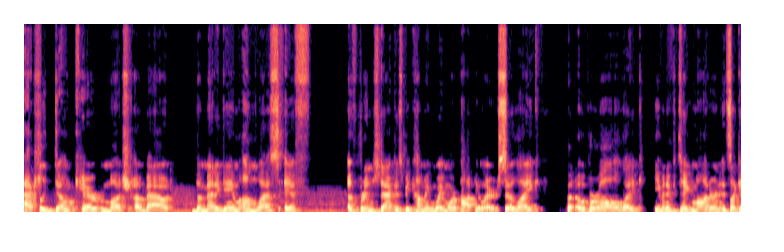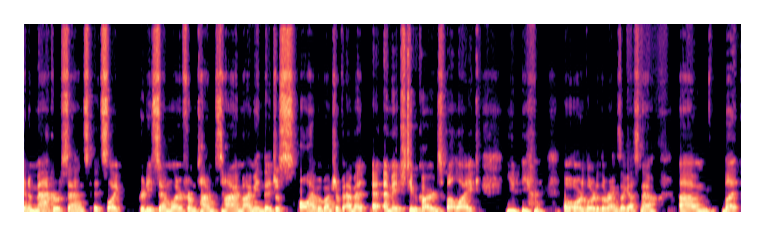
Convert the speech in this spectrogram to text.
actually don't care much about the metagame unless if a fringe deck is becoming way more popular so like but overall like even if you take modern it's like in a macro sense it's like pretty similar from time to time. I mean, they just all have a bunch of MH2 cards, but like you, you or Lord of the Rings, I guess now. Um, but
